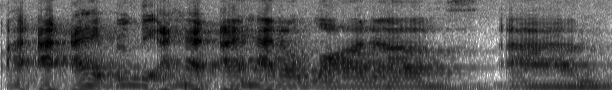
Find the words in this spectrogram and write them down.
I, I really, I had, I had a lot of, um,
